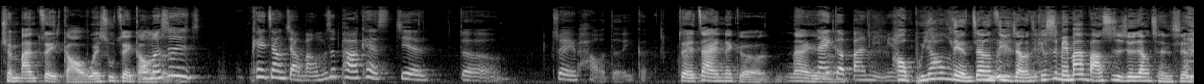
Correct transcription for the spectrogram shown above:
全班最高为数最高。我们是可以这样讲吧？我们是 Podcast 界的最好的一个。对，在那个那那个班里面，好不要脸这样自己讲，可是没办法，事实就这样呈现的。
